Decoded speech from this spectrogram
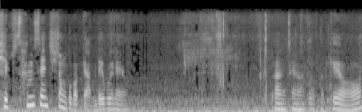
13cm 정도밖에 안 돼 보이네요. 방생하도록 할게요.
